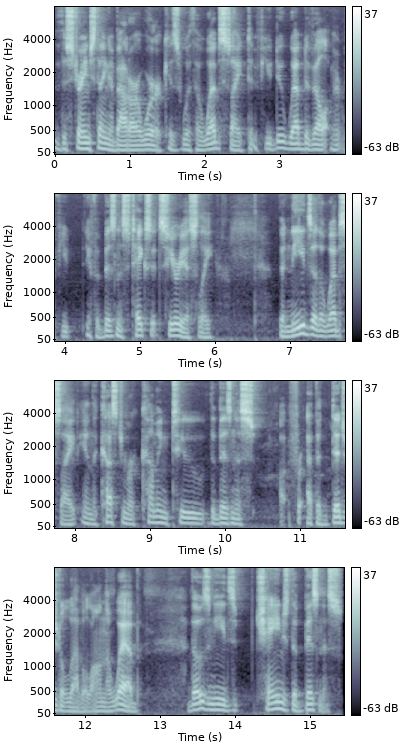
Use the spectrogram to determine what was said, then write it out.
The strange thing about our work is with a website, if you do web development, if you if a business takes it seriously, the needs of the website and the customer coming to the business uh, for, at the digital level on the web, those needs change the business.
